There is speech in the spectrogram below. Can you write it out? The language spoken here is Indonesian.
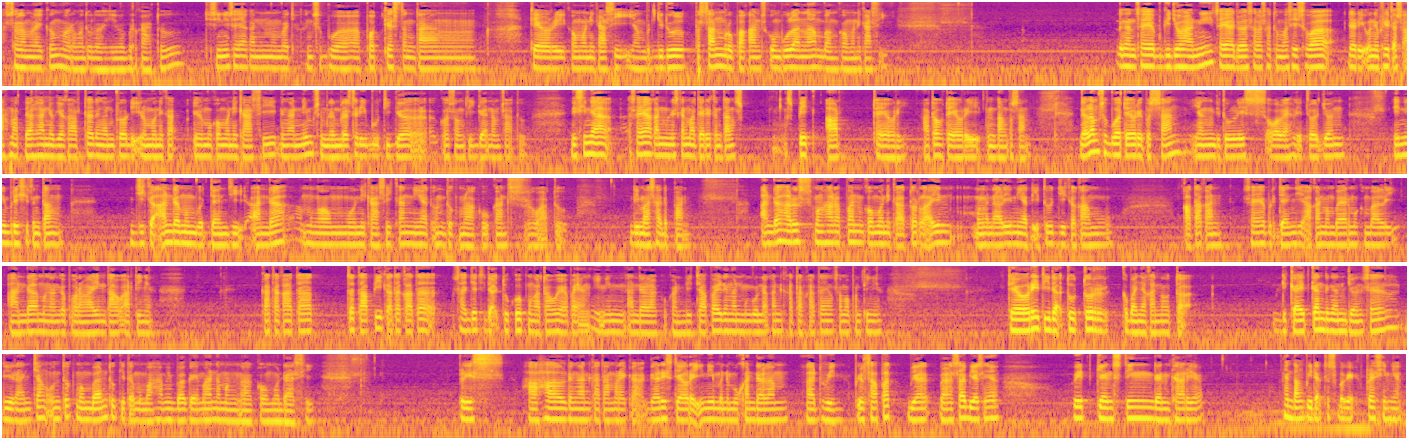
Assalamualaikum warahmatullahi wabarakatuh. Di sini saya akan membacakan sebuah podcast tentang teori komunikasi yang berjudul "Pesan Merupakan Sekumpulan Lambang Komunikasi". Dengan saya Bugi Johani, saya adalah salah satu mahasiswa dari Universitas Ahmad Dahlan Yogyakarta dengan prodi Ilmu, Ilmu Komunikasi dengan NIM 1930361. Di sini saya akan menuliskan materi tentang speak art theory atau teori tentang pesan. Dalam sebuah teori pesan yang ditulis oleh Little John, ini berisi tentang jika Anda membuat janji, Anda mengomunikasikan niat untuk melakukan sesuatu di masa depan. Anda harus mengharapkan komunikator lain mengenali niat itu jika kamu Katakan, saya berjanji akan membayarmu kembali. Anda menganggap orang lain tahu artinya. Kata-kata, tetapi kata-kata saja tidak cukup mengetahui apa yang ingin Anda lakukan. Dicapai dengan menggunakan kata-kata yang sama pentingnya. Teori tidak tutur kebanyakan nota dikaitkan dengan John Sell dirancang untuk membantu kita memahami bagaimana mengakomodasi please hal-hal dengan kata mereka. Garis teori ini menemukan dalam Ludwig. Filsafat bahasa biasanya Wittgenstein dan karya tentang pidato sebagai ekspresi niat.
